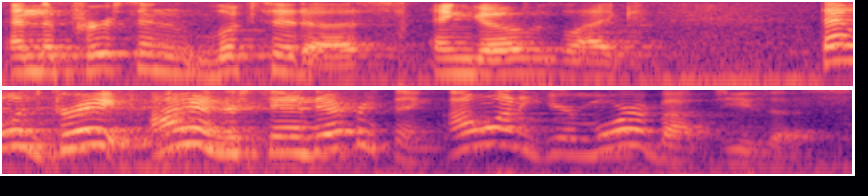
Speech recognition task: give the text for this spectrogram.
And the person looks at us and goes, like, that was great. I understand everything. I want to hear more about Jesus.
